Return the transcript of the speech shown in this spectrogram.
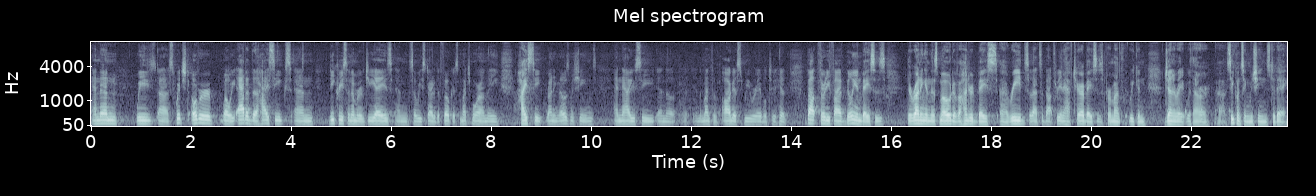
And then we uh, switched over, well, we added the HiSeqs and decreased the number of GAs, and so we started to focus much more on the HiSeq running those machines. And now you see in the, in the month of August, we were able to hit about 35 billion bases. They're running in this mode of 100 base uh, so that's about three and a half terabases per month that we can generate with our uh, sequencing machines today.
